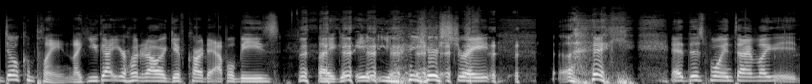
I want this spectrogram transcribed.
don't complain. Like you got your hundred dollar gift card to Applebee's. Like it, you're, you're, straight. Like, at this point in time, like it,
